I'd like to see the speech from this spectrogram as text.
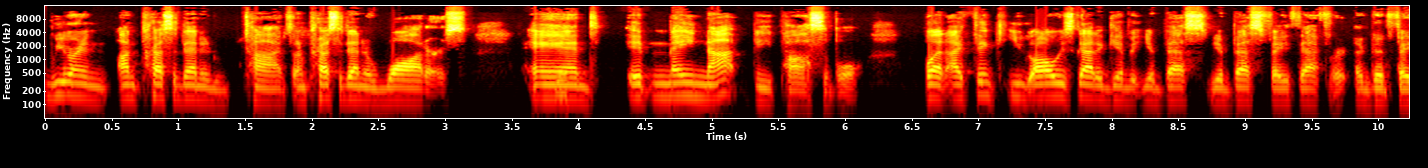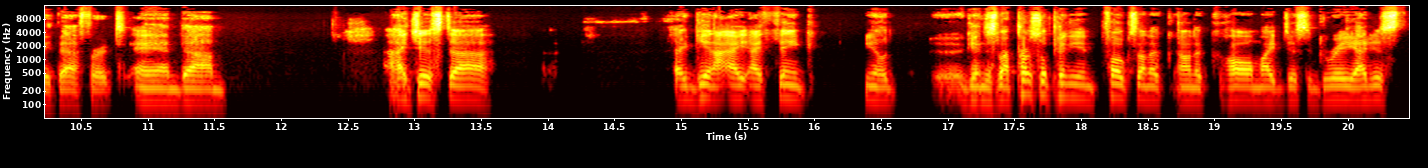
we are in unprecedented times, unprecedented waters, and yeah. It may not be possible. But I think you always got to give it your best, your best faith effort, a good faith effort. And um, I just, uh, again, I, I think you know, again, this is my personal opinion. Folks on a on the call might disagree. I just,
